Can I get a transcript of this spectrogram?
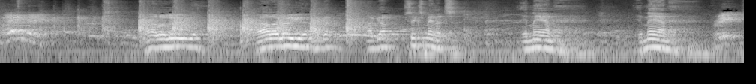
Amen. Hallelujah. Hallelujah. I got I got six minutes. Amen. Amen. Preach.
